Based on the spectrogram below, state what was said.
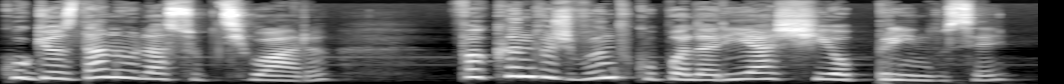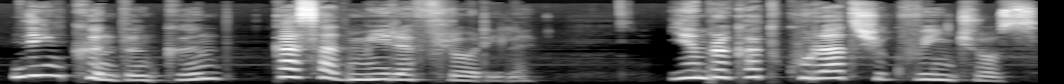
cu ghiozdanul la subțioară, făcându-și vânt cu pălăria și oprindu-se, din când în când, ca să admire florile. E îmbrăcat curat și cuvincios,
